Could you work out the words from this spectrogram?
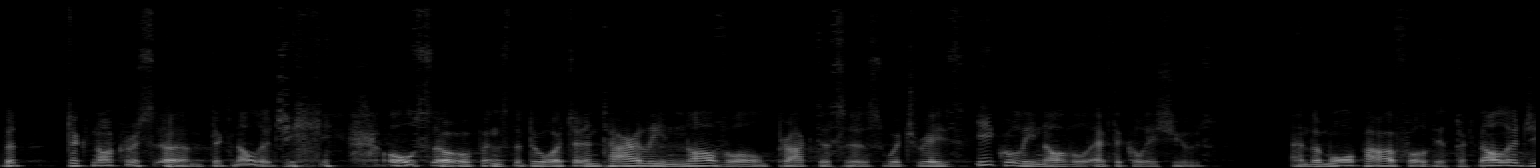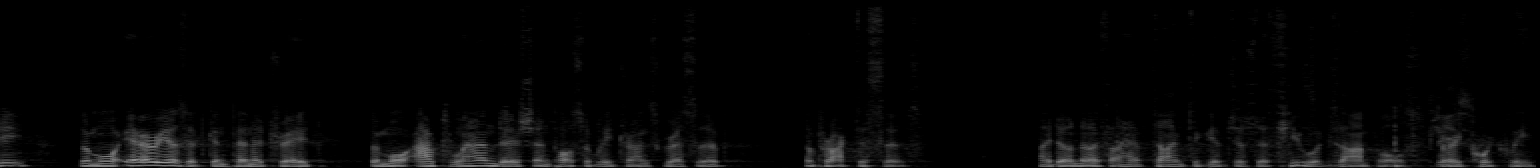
But uh, technology also opens the door to entirely novel practices which raise equally novel ethical issues. And the more powerful the technology, the more areas it can penetrate, the more outlandish and possibly transgressive the practices. I don't know if I have time to give just a few examples Please. very quickly.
